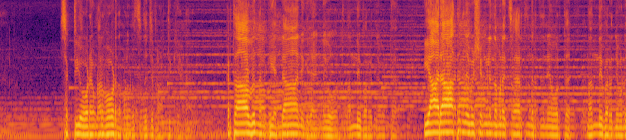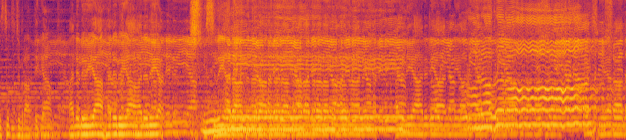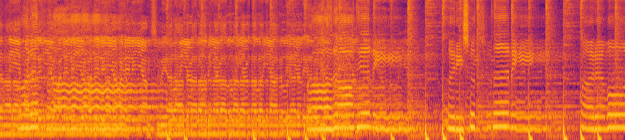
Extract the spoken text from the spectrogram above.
ശക്തിയോടെ ഉണർവോടെ നമ്മൾ ശ്രദ്ധിച്ച് പ്രാർത്ഥിക്കുകയാണ്. കർത്താവ് നൽകിയ എല്ലാ അനുഗ്രഹങ്ങളെയും ഓർത്ത് നന്ദി പറഞ്ഞുകൊണ്ട് ഈ ആരാധന നിമിഷങ്ങളിൽ നമ്മളെ ചേർത്ത് നിർത്തുന്നതിനെ ഓർത്ത് നന്ദി പറഞ്ഞുകൊണ്ട് സ്തുതിച്ച് പ്രാർത്ഥിക്കാം. ഹല്ലേലൂയ ഹല്ലേലൂയ യേശുവേ, ആരാധന ആരാധന ആരാധന ആരാധന ആരാധന. പരിശുദ്ധനേ പരമോന്നതാ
